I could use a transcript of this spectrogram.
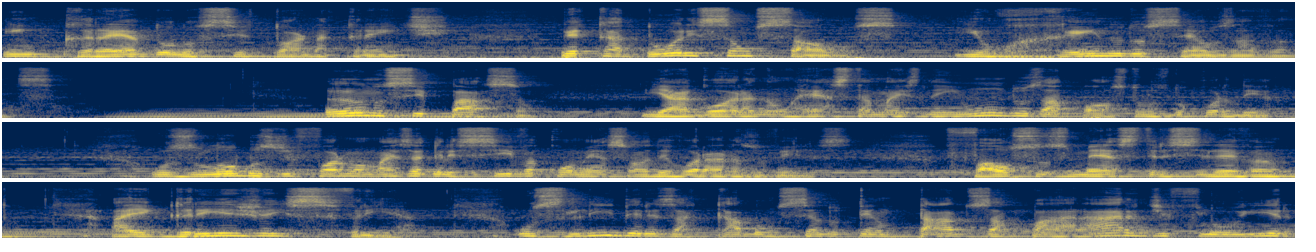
incrédulo se torna crente, pecadores são salvos e o reino dos céus avança. Anos se passam e agora não resta mais nenhum dos apóstolos do Cordeiro. Os lobos, de forma mais agressiva, começam a devorar as ovelhas. Falsos mestres se levantam, a igreja esfria. Os líderes acabam sendo tentados a parar de fluir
